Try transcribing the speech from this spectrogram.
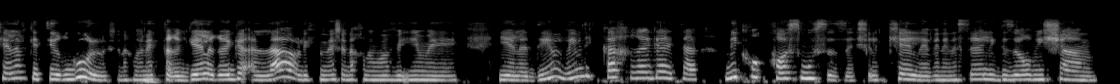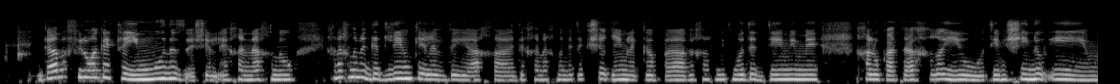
כלב כתרגול, שאנחנו mm-hmm. נתרגל רגע עליו לפני שאנחנו מביאים ילדים, ואם ניקח רגע את המיקרוקוסמוס הזה של כלב וננסה לגזור משם, גם אפילו רגע את האימון הזה של איך אנחנו, איך אנחנו מגדלים כלב ביחד, איך אנחנו מתקשרים לגביו, איך אנחנו מתמודדים עם חלוקת האחריות, עם שינויים,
